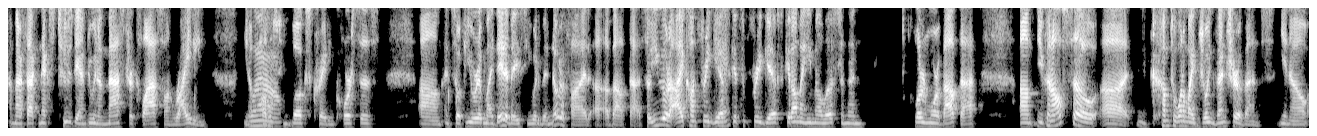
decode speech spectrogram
As a matter of fact, next Tuesday I'm doing a master class on writing, you know, Wow. publishing books, creating courses. Um, and so if you were in my database, you would have been notified uh, about that. So you go to Icon Free Gifts, Okay. get some free gifts, get on my email list, and then learn more about that. Um, you can also uh, come to one of my joint venture events. You know,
